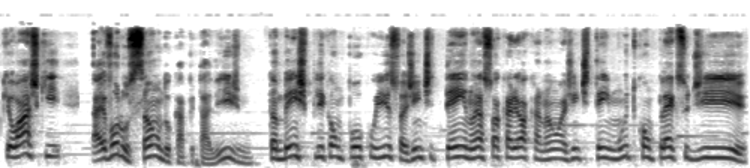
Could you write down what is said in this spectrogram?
Porque eu acho que a evolução do capitalismo também explica um pouco isso. A gente tem, não é só carioca não, a gente tem muito complexo de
